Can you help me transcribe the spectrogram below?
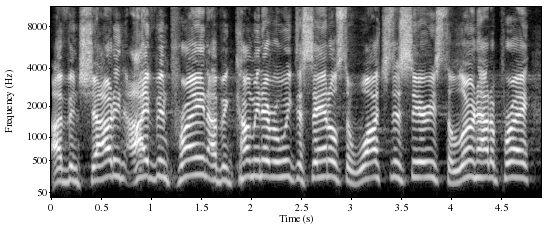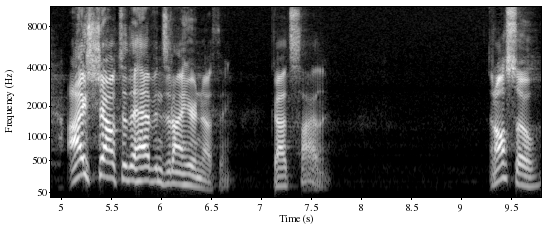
I've been shouting, I've been praying, I've been coming every week to Sandals to watch this series, to learn how to pray. I shout to the heavens and I hear nothing. God's silent. And also,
